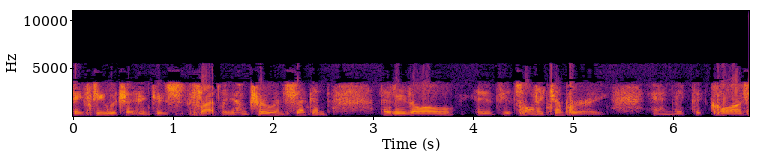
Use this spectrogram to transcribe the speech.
safety, which I think is flatly untrue. And second, that it all it, it's only temporary, and that the cost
